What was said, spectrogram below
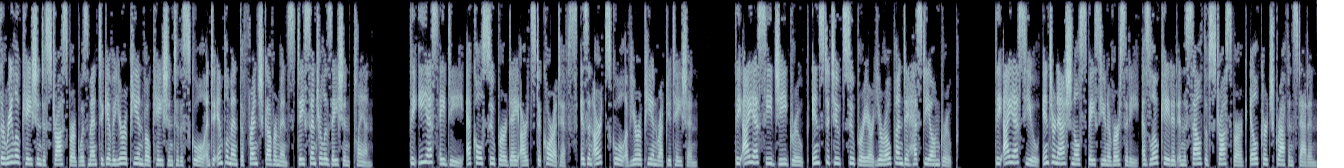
The relocation to Strasbourg was meant to give a European vocation to the school and to implement the French government's decentralization plan. The ESAD École Supérieure des Arts Décoratifs is an art school of European reputation. The ISEG Group Institut Supérieur Européen de Gestion Group the ISU International Space University is located in the south of Strasbourg Illkirch-Graffenstaden.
